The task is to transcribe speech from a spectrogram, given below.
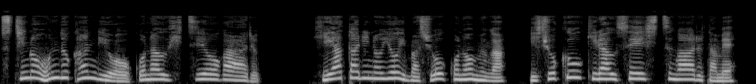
土の温度管理を行う必要がある。日当たりの良い場所を好むが、移植を嫌う性質があるため、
